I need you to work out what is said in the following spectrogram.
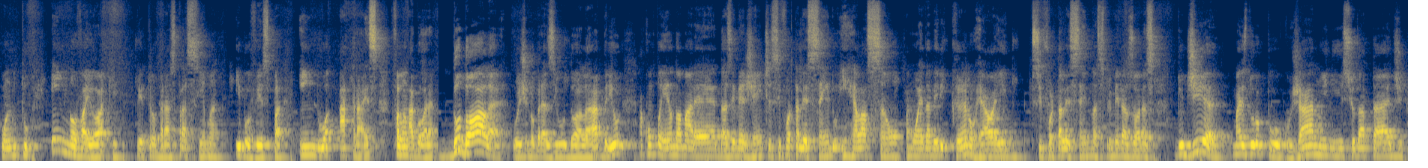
quanto em Nova York. Petrobras para cima e Bovespa indo atrás. Falando agora do dólar, hoje no Brasil o dólar abriu, acompanhando a maré das emergentes se fortalecendo em relação à moeda americana, o real aí se fortalecendo nas primeiras horas do do dia, mas durou pouco. Já no início da tarde,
